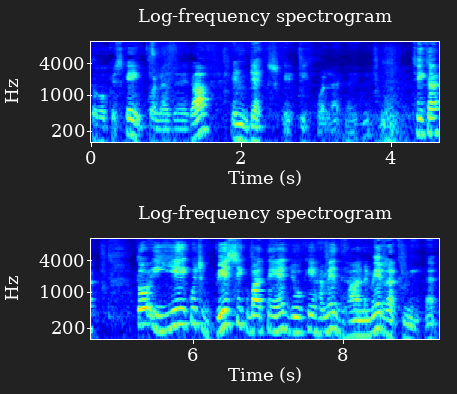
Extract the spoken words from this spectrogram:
तो वो किसके इक्वल आ जाएगा? इंडेक्स के इक्वल आ जाएगी। ठीक है? तो ये कुछ बेसिक बातें हैं जो कि हमें ध्यान में रखनी है।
